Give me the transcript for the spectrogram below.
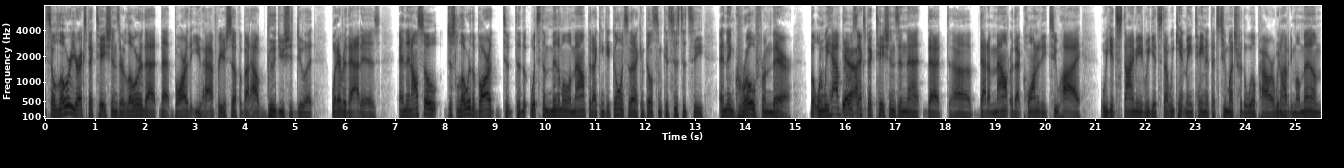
So lower your expectations or lower that that bar that you have for yourself about how good you should do it, whatever that is. And then also just lower the bar to, to the, what's the minimal amount that I can get going so that I can build some consistency and then grow from there. But when we have those Yeah. expectations in that that uh, that amount or that quantity too high, we get stymied. We get stuck. We can't maintain it. That's too much for the willpower. We don't have any momentum,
